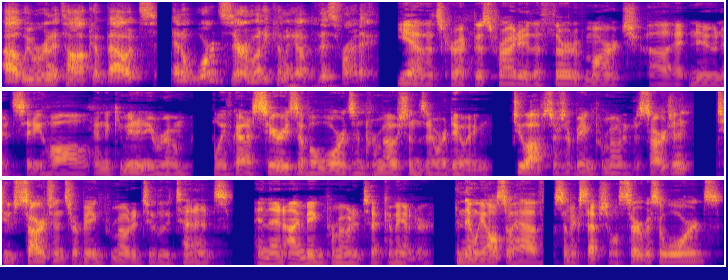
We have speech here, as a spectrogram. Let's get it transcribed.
uh, we were going to talk about an award ceremony coming up this Friday. Yeah, that's correct. This Friday, the 3rd of March uh, at noon at City Hall in the community room, we've got a series of awards and promotions that we're doing. Two officers are being promoted to sergeant, two sergeants are being promoted to lieutenants, and then I'm being promoted to commander. And then we also have some exceptional service awards,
